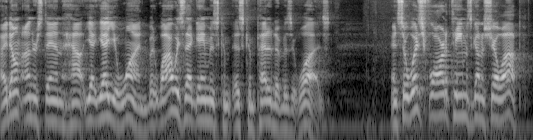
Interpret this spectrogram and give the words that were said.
I don't understand how. Yeah, yeah, you won, but why was that game as com- as competitive as it was? And so, which Florida team is going to show up?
